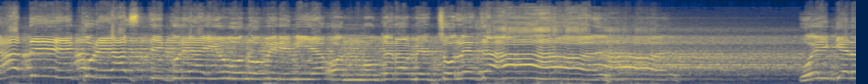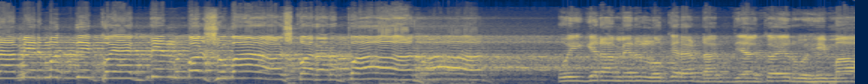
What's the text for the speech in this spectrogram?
কাঁদে করে আস্তে করে আইয়ুব নবীর নিয়ে অন্য গ্রামে চলে যায়। ওই গ্রামের মধ্যে কয়েকদিন বসবাস করার পর ওই গ্রামের লোকেরা ডাক দিয়া কয়, রহিমা,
